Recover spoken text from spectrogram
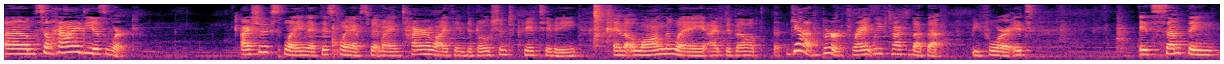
Um, so, how ideas work. I should explain at this point I've spent my entire life in devotion to creativity, and along the way I've developed, yeah, birth, right? We've talked about that before. It's it's something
